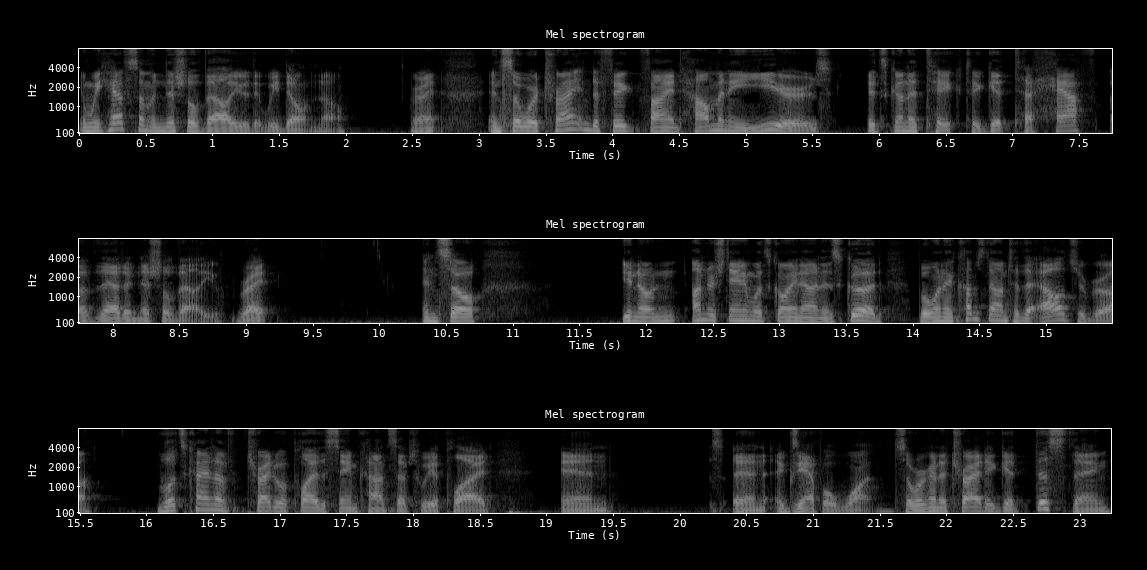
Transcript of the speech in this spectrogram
and we have some initial value that we don't know, right? And so we're trying to find how many years it's going to take to get to half of that initial value, right? And so, you know, understanding what's going on is good, but when it comes down to the algebra, let's kind of try to apply the same concepts we applied in in example 1. So we're going to try to get this thing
